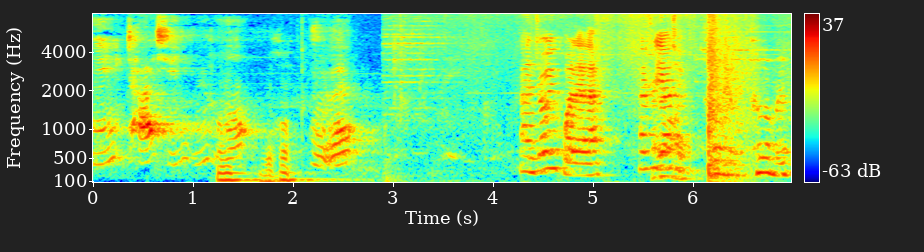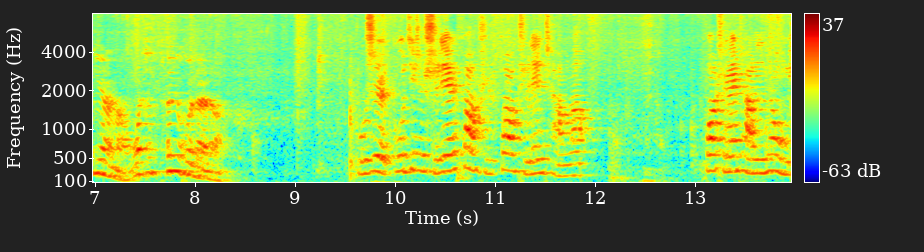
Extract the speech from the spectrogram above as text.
您查询余额。嗯，五号。五。那你终于回来了。他是要求车没车没电了，我是退回来的。不是，估计是时间放时放时间长了，放时间长了，你看我们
